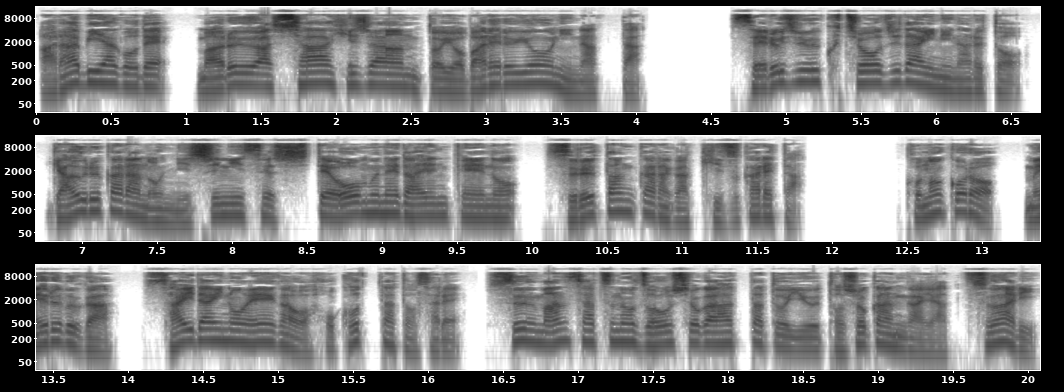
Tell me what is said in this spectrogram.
アラビア語で、マルーアッシャーヒジャーンと呼ばれるようになった。セルジューク朝時代になると、ギャウル・カラの西に接しておおむね楕円形のスルタン・カラが築かれた。この頃、メルブが最大の映画を誇ったとされ、数万冊の蔵書があったという図書館が8つあり、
